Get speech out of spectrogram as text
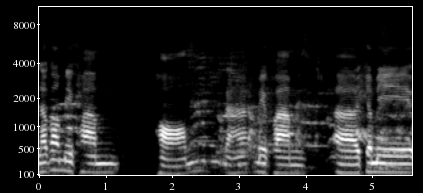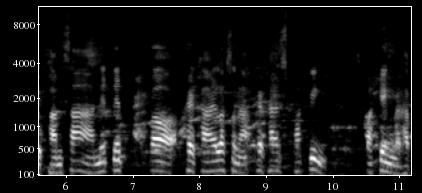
แล้วก็มีความหอมนะฮะมีความอ่อจะมีความซ่าเน็ตๆก็คล้ายๆ ลักษณะคล้ายๆสปาร์กิ้ง สปาร์กิ้งนะครับ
